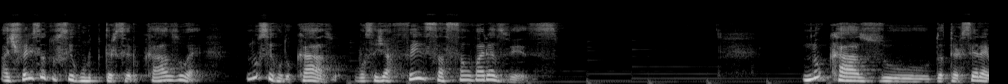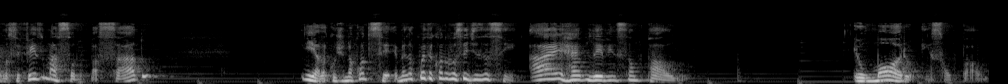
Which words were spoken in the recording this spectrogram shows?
A diferença do segundo para o terceiro caso é, no segundo caso, você já fez essa ação várias vezes. No caso da terceira, é você fez uma ação no passado e ela continua a acontecer. É a mesma coisa quando você diz assim: I have lived in São Paulo. Eu moro em São Paulo.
